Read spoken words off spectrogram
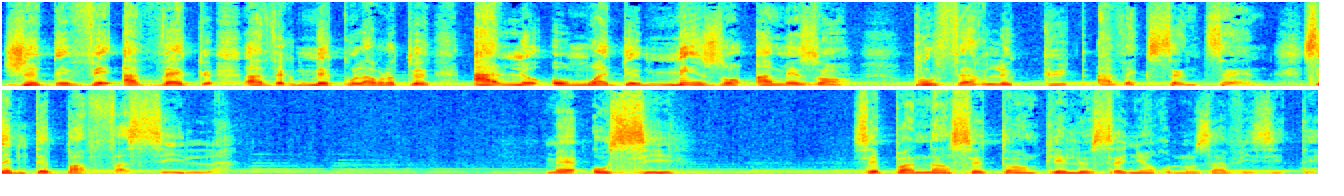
Je devais avec, avec mes collaborateurs aller au moins de maison en maison pour faire le culte avec Sainte-Seine. Ce n'était pas facile. Mais aussi, c'est pendant ce temps que le Seigneur nous a visités.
